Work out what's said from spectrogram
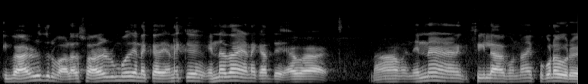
இவ அழுதுருவாளா ஸோ அழும்போது எனக்கு எனக்கு என்னதான் எனக்கு அது நான் என்ன எனக்கு ஃபீல் ஆகும்னா இப்போ கூட ஒரு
